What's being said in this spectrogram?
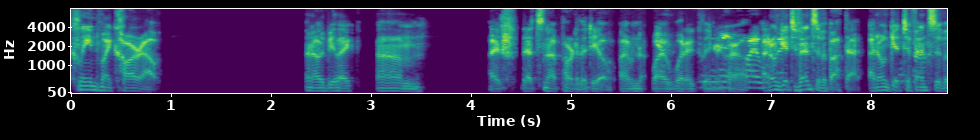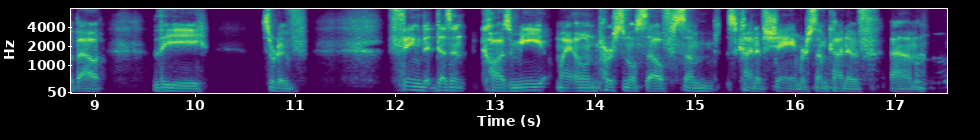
cleaned my car out," and I would be like, um, I that's not part of the deal. I'm not, why would I clean your car out? I don't get defensive about that. I don't get defensive about the sort of thing that doesn't cause me my own personal self some kind of shame or some kind of um, mm-hmm.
